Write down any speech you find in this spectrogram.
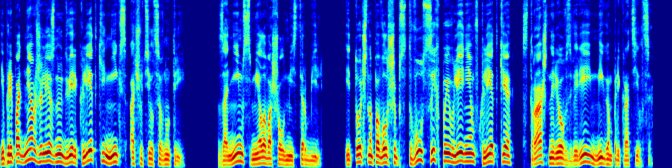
и, приподняв железную дверь клетки, Никс очутился внутри. За ним смело вошел мистер Биль. И точно по волшебству с их появлением в клетке страшный рев зверей мигом прекратился.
